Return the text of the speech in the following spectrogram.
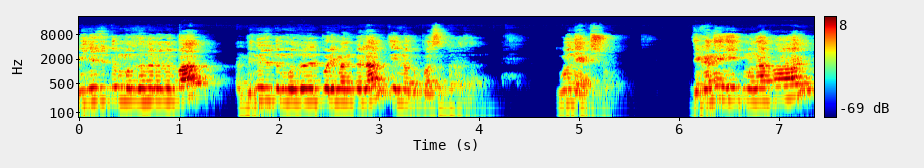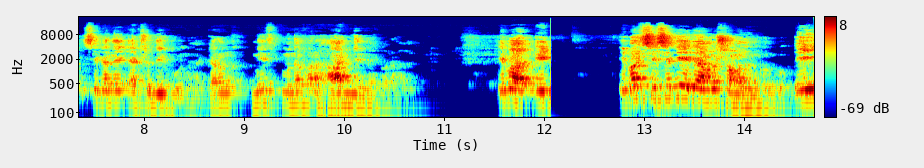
বিনিয়োজিত মূলধনের অনুপাত, বিনিয়োজিত মূলধনের পরিমাণ পেলাম তিন লক্ষ পঁচাত্তর হাজার গুণ একশো। যেখানে নিট মুনাফা হয়, সেখানে একশো দিয়ে গুণ হয়, কারণ নিট মুনাফার হার নির্ণয় করা হয়। এবার এই, এবার শেষে এটা আমরা সমাধান করব। এই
